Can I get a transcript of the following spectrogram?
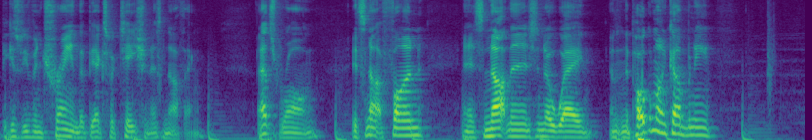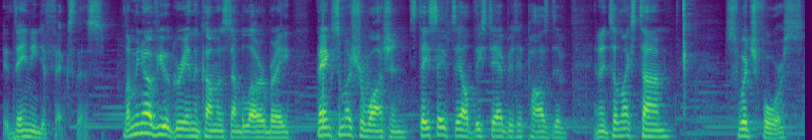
because we've been trained that the expectation is nothing. That's wrong. It's not fun, and it's not the Nintendo way. And the Pokemon Company, they need to fix this. Let me know if you agree in the comments down below, everybody. Thanks so much for watching. Stay safe, stay healthy, stay happy, stay positive. And until next time, Switch Force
